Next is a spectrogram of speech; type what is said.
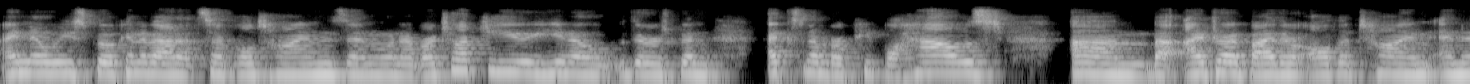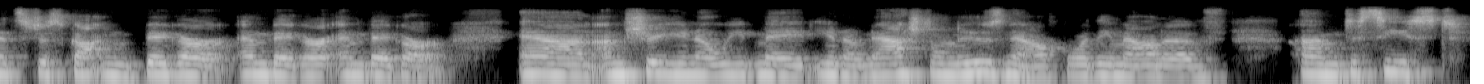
I know we've spoken about it several times, and whenever I talk to you, you know, there's been X number of people housed, um, but I drive by there all the time, and it's just gotten bigger and bigger and bigger. And I'm sure you know we've made you know national news now for the amount of um, deceased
